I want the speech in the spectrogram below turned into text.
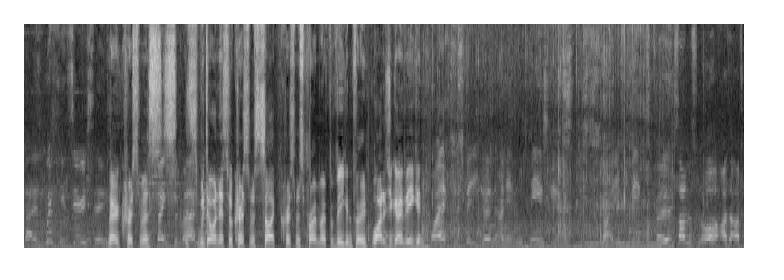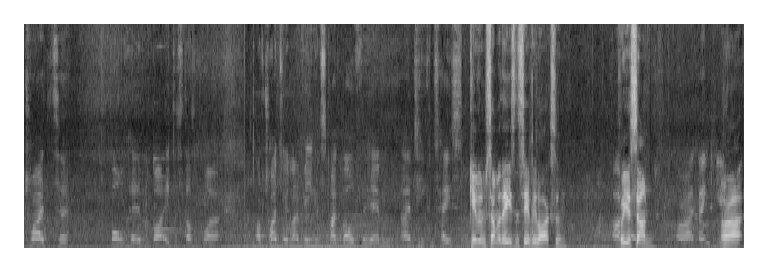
that is wicked, seriously. Merry Christmas. Thank you, man. We're doing this for Christmas, it's like Christmas promo for vegan food. Why did you go vegan? My ex is vegan and it was easiest to start eating vegan food. Son's not. I, have tried to fool him, but it just doesn't work. I've tried doing like vegan spag bowl for him and he can taste. Give him some of these and see if he likes them for your son. Alright, thank you. All right,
